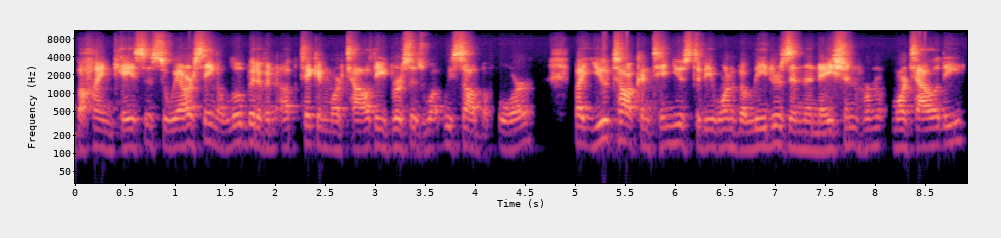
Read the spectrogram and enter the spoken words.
behind cases. So we are seeing a little bit of an uptick in mortality versus what we saw before. But Utah continues to be one of the leaders in the nation for mortality.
